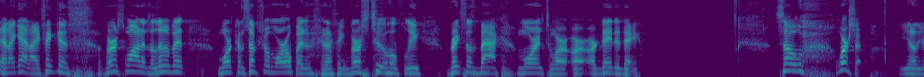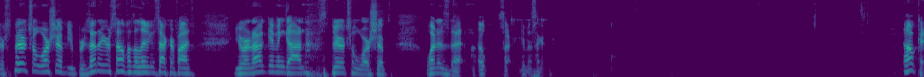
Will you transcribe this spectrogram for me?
And again, I think this verse one is a little bit more conceptual, more open, and I think verse two hopefully brings us back more into our day to day. So, worship. You know, your spiritual worship, you presented yourself as a living sacrifice. You are now giving God spiritual worship. What is that? Oh, sorry, give me a second. Okay.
